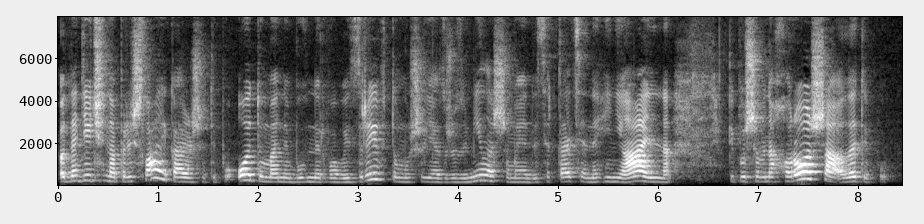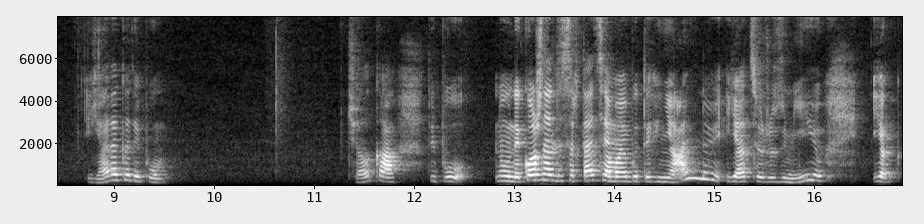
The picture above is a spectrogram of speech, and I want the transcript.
одна дівчина прийшла і каже, що типу, от у мене був нервовий зрив, тому що я зрозуміла, що моя дисертація не геніальна, типу, що вона хороша, але типу, я така, типу, челка, типу, ну не кожна дисертація має бути геніальною, і я це розумію. Як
